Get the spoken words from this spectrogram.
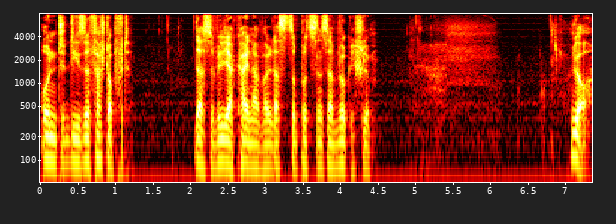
und diese verstopft. Das will ja keiner, weil das zu putzen ist dann wirklich schlimm. Ja,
